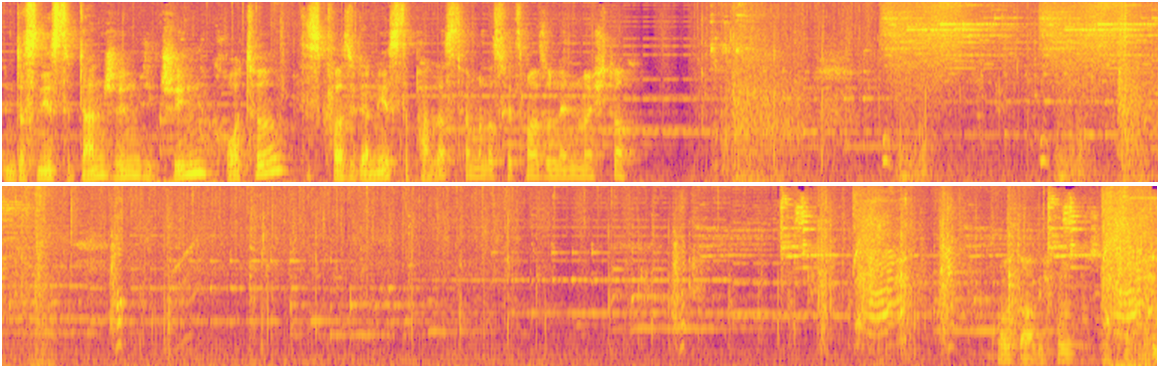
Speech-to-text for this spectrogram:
in das nächste Dungeon, die Djinn-Grotte. Das ist quasi der nächste Palast, wenn man das jetzt mal so nennen möchte. Oh, da habe ich wohl ein bisschen zu früh.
